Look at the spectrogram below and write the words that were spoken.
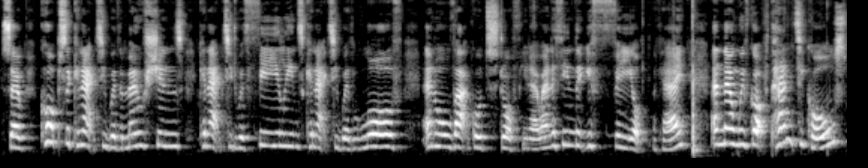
So, cups are connected with emotions, connected with feelings, connected with love, and all that good stuff, you know, anything that you feel, okay? And then we've got pentacles,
